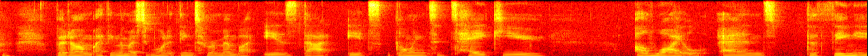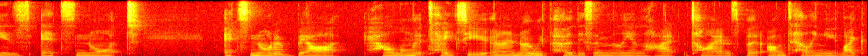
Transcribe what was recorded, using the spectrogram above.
but um, I think the most important thing to remember is that it's going to take you a while. And the thing is, it's not, it's not about how long it takes you. And I know we've heard this a million times, but I'm telling you, like,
